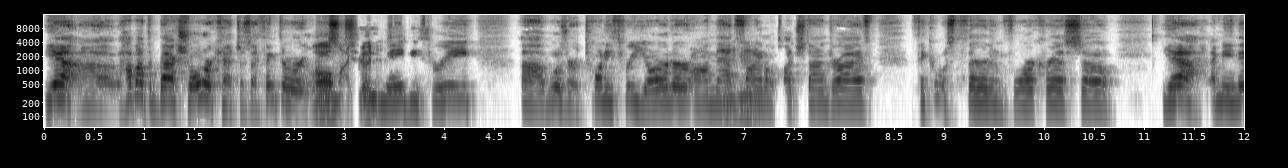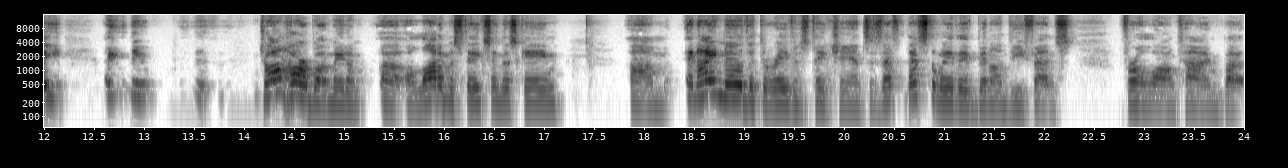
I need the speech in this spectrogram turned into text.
Yeah, uh, how about the back shoulder catches? I think there were at oh least oh two, goodness. maybe three. Uh, was there a 23 yarder on that mm-hmm. final touchdown drive? I think it was third and four, Chris. So, yeah, I mean they, they John Harbaugh made a, a, lot of mistakes in this game. Um, and I know that the Ravens take chances. That's that's the way they've been on defense for a long time. But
